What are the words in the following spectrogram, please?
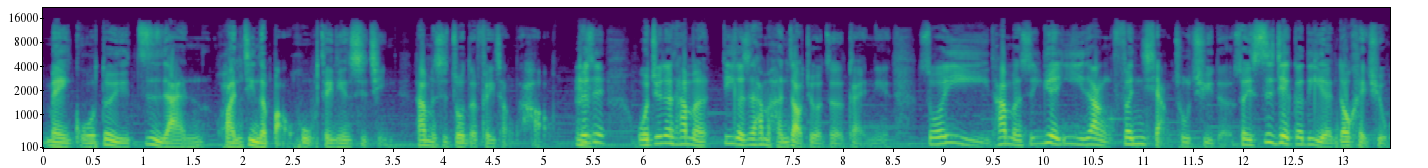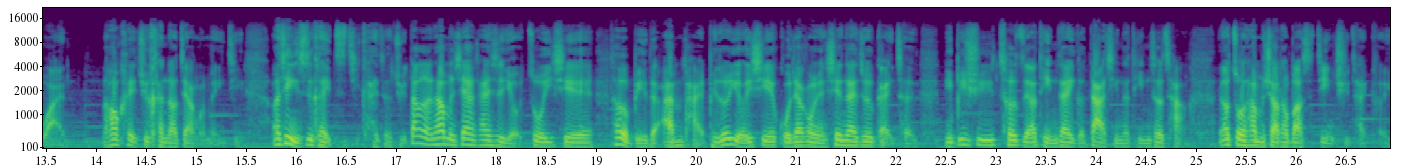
美国对于自然环境的保护这件事情，他们是做得非常的好。就是我觉得他们第一个是他们很早就有这个概念，所以他们是愿意让分享出去的，所以世界各地人都可以去玩。然后可以去看到这样的美景，而且你是可以自己开车去。当然，他们现在开始有做一些特别的安排，比如说有一些国家公园现在就改成你必须车子要停在一个大型的停车场，要坐他们 shuttle bus 进去才可以。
